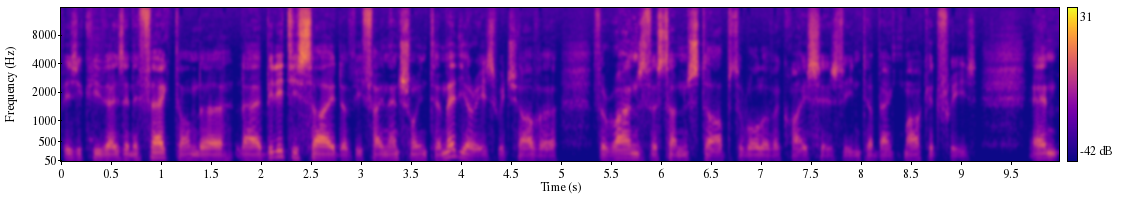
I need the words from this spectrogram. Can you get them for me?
basically there's an effect on the liability side of the financial intermediaries, which are the, the runs, the sudden stops, the rollover crisis, the interbank market freeze. And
